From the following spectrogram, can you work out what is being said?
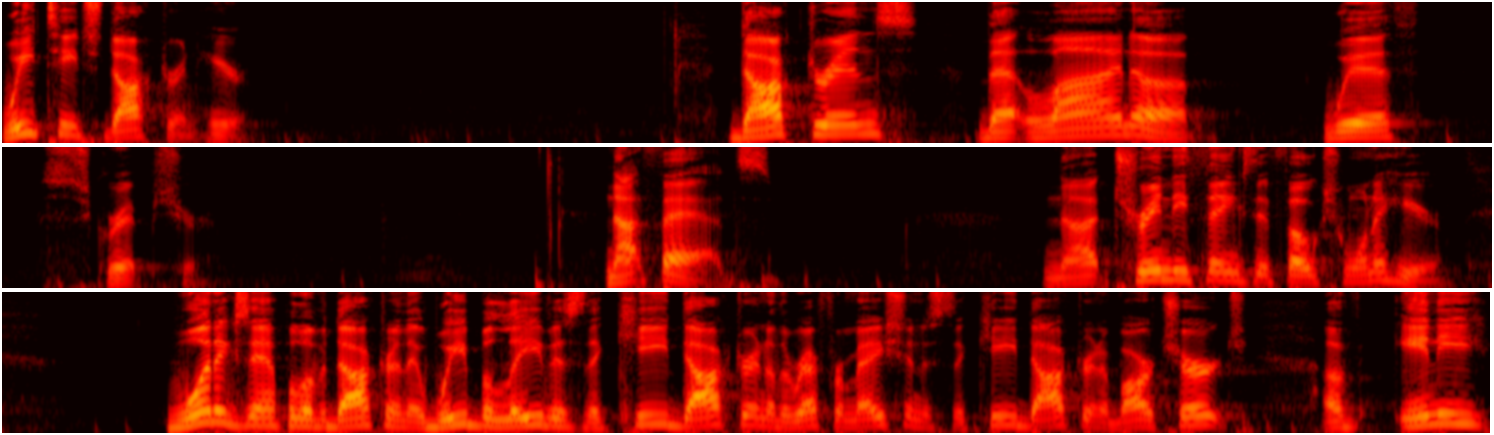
We teach doctrine here. Doctrines that line up with Scripture. Not fads, not trendy things that folks want to hear. One example of a doctrine that we believe is the key doctrine of the Reformation, it's the key doctrine of our church, of any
